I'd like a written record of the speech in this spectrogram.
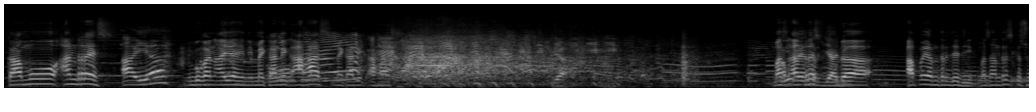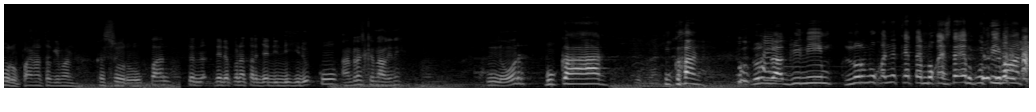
Kamu Andres. Ayah? Ini bukan ayah ini, mekanik Bukan ahas, ayah. mekanik ahas. ya. Mas Andres terjadi? Apa yang terjadi? Mas Andres kesurupan atau gimana? Kesurupan. Tidak, tidak pernah terjadi di hidupku. Andres kenal ini? Nur? Bukan. Bukan. Nur nggak gini. Nur mukanya kayak tembok STM putih banget.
